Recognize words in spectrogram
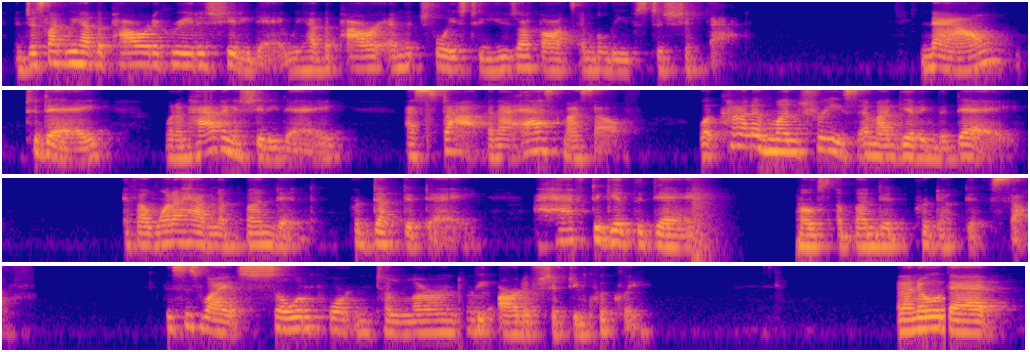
And just like we have the power to create a shitty day, we have the power and the choice to use our thoughts and beliefs to shift that. Now, today, when I'm having a shitty day, I stop and I ask myself, what kind of Montrece am I giving the day? If I want to have an abundant, productive day, I have to give the day most abundant, productive self. This is why it's so important to learn the art of shifting quickly. And I know that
